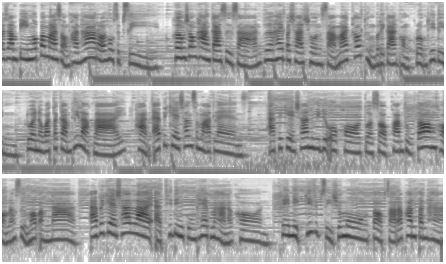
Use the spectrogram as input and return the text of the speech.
ประจำปีงบประมาณ 2564 เพิ่มช่องทางการสื่อสารเพื่อให้ประชาชนสามารถเข้าถึงบริการของกรมที่ดิน ด้วยนวัตกรรมที่หลากหลาย ผ่านแอปพลิเคชัน Smart Lands แอปพลิเคชันวิดีโอคอลตรวจสอบความถูกต้องของหนังสือมอบอำนาจ แอปพลิเคชัน Line แอดที่ดินกรุงเทพมหานคร คลินิก 24 ชั่วโมง ตอบสารพันปัญหา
